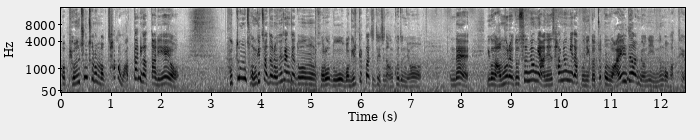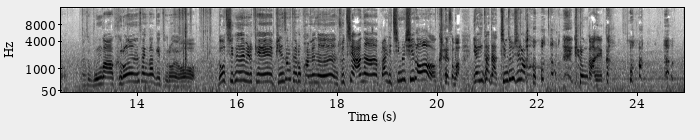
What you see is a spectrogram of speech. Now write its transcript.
막 변충처럼 막 차가 왔다리 갔다리 해요. 보통 전기차들은 회생 제동 걸어도 막 이렇게까지 되진 않거든요. 근데 이건 아무래도 승용이 아닌 상용이다 보니까 조금 와일드한 면이 있는 것 같아요. 그래서 뭔가 그런 생각이 들어요. 너 지금 이렇게 빈 상태로 가면은 좋지 않아. 빨리 짐을 실어. 그래서 막, 야, 인간아, 짐좀 실어. 이런 거 아닐까?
